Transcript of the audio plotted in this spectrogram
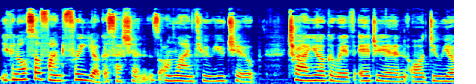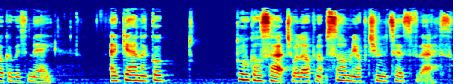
You can also find free yoga sessions online through YouTube. Try yoga with Adriene or do yoga with me. Again, a good Google search will open up so many opportunities for this.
